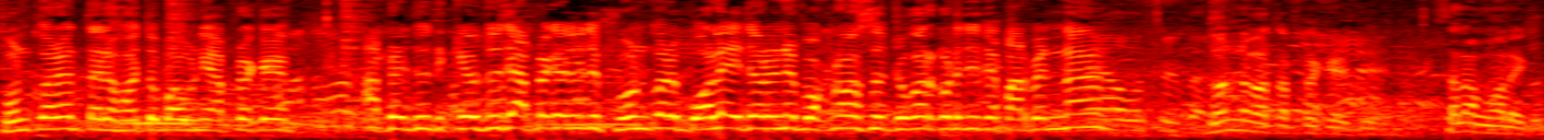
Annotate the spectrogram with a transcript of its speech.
ফোন করেন তাহলে হয়তো বা উনি আপনাকে আপনি যদি কেউ যদি আপনাকে যদি ফোন করে বলে এই ধরনের বকনা মাছ জোগাড় করে দিতে পারবেন না? হ্যাঁ। ধন্যবাদ আপনাকে। সালাম আলাইকুম।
